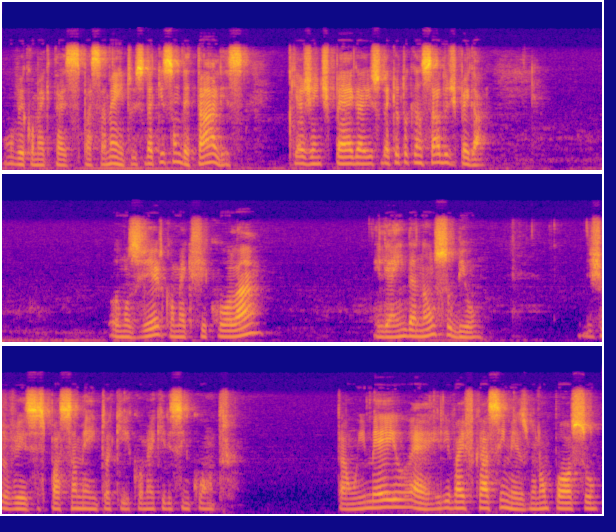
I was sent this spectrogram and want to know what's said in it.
Vamos ver como é que está esse espaçamento. Isso daqui são detalhes que a gente pega. Isso daqui eu estou cansado de pegar. Vamos ver como é que ficou lá. Ele ainda não subiu. Deixa eu ver esse espaçamento aqui, como é que ele se encontra. Tá um e-mail, é, ele vai ficar assim mesmo, eu não posso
